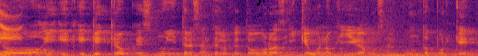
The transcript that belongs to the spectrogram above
no, y, que creo que es muy interesante lo que tú borras y qué bueno que llegamos al punto porque,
